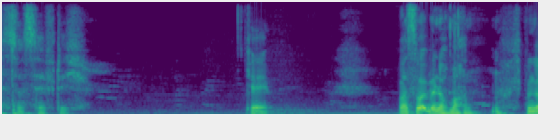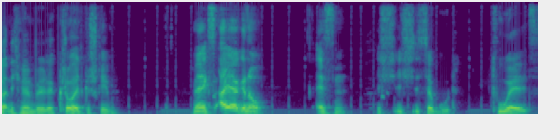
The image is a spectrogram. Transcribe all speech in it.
Ist das heftig. Okay. Was wollten wir noch machen? Ich bin gerade nicht mehr im Bilde. Chloe hat geschrieben. Max, ah ja, genau. Essen. Ich, ich, ist ja gut. Two Whales.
